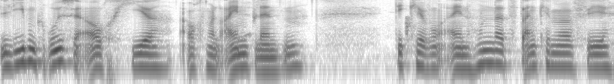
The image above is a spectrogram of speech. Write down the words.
lieben Grüße auch hier auch mal einblenden. Dicke 100, danke Murphy.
